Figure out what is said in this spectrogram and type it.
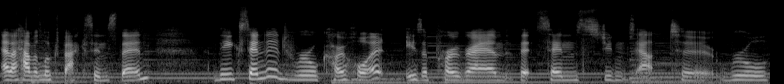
and I haven't looked back since then. The extended rural cohort is a program that sends students out to rural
